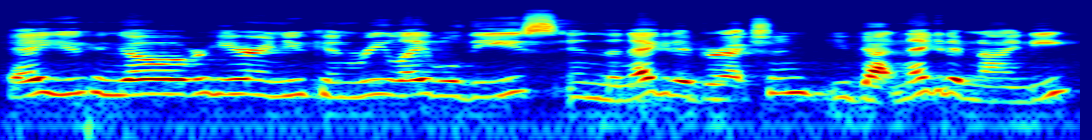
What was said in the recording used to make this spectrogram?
okay, you can go over here and you can relabel these in the negative direction. You've got negative 90.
